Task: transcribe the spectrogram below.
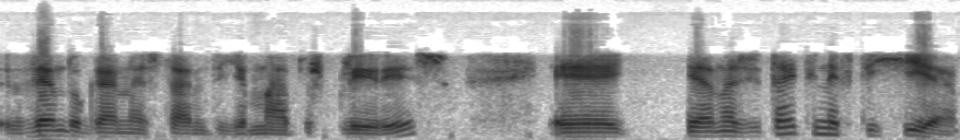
δεν τον κάνει να αισθάνεται γεμάτος πλήρης ε, και αναζητάει την ευτυχία.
